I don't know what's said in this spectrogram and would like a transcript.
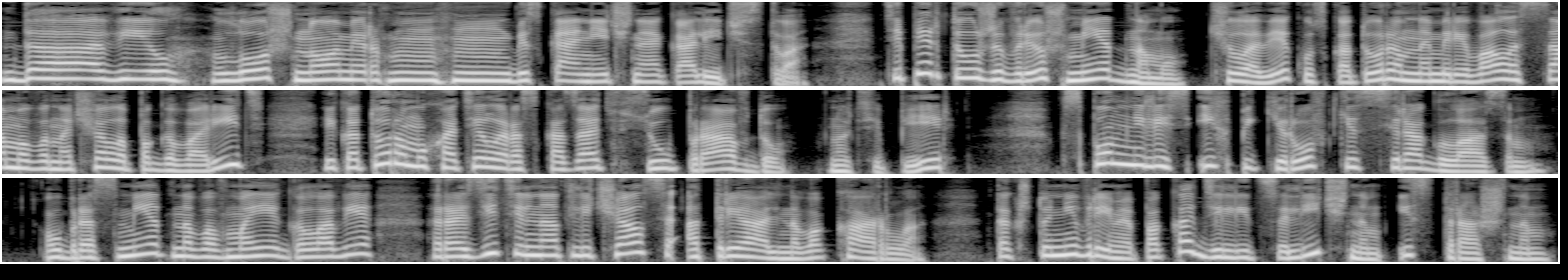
«Да, Вил, ложь номер м -м, бесконечное количество. Теперь ты уже врешь медному, человеку, с которым намеревалась с самого начала поговорить и которому хотела рассказать всю правду. Но теперь...» Вспомнились их пикировки с сероглазом. Образ медного в моей голове разительно отличался от реального Карла, так что не время пока делиться личным и страшным.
